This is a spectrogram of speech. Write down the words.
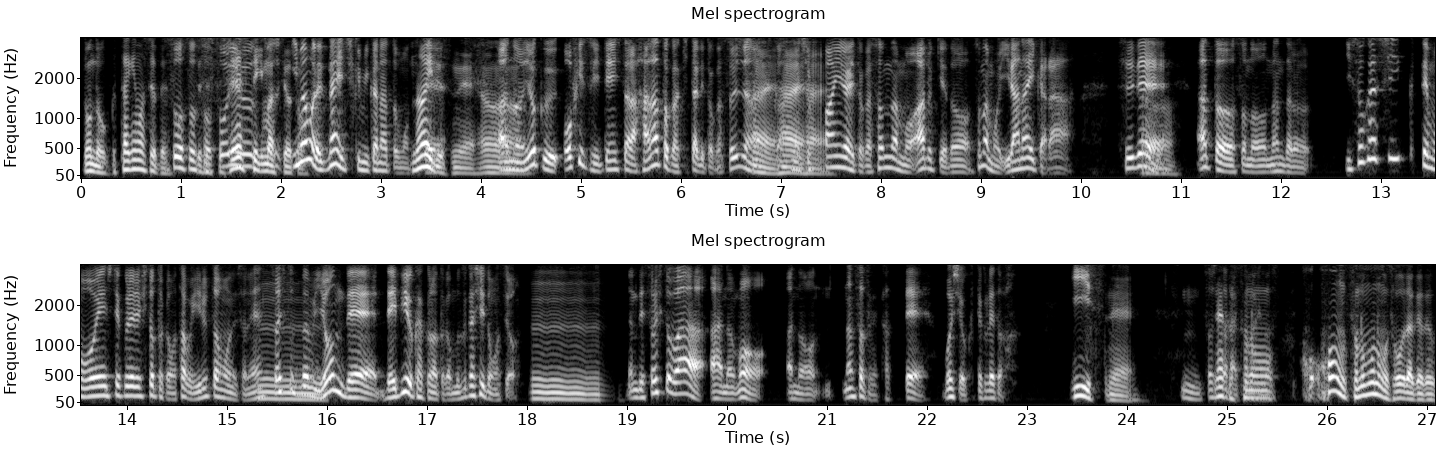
どんどん送ってあげますよと。そうそうそう、そういうしていきますよと。今までない仕組みかなと思って。ないですね。うんあのよくオフィス移転したら花とか来たりとかするじゃないですか、はいはいはい出版依頼とかそんなんもあるけどそんなんもいらないからそれで、うんあとそのなんだろう忙しくても応援してくれる人とかも多分いると思うんですよね、うん。そういう人多分読んでレビュー書くのとか難しいと思うんですよ。うんうん。なんでそういう人はあのもうあの何冊か買ってボイシー送ってくれと、いいっすね。うん、そしたなんかその本そのものもそうだけど、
